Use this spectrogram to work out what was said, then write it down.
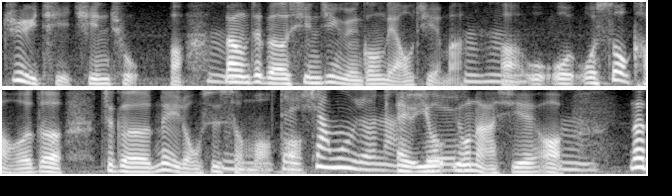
具体清楚。哦，让这个新进员工了解嘛。嗯、啊，我我我受考核的这个内容是什么？嗯、对，项目有哪些？哎、欸，有有哪些？哦，嗯、那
